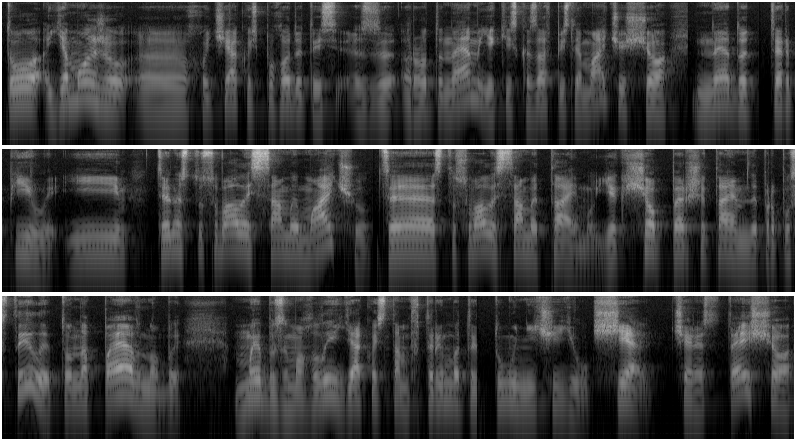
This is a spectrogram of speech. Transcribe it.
то я можу, е, хоч якось погодитись з Ротонем, який сказав після матчу, що не дотерпіли. І це не стосувалось саме матчу, це стосувалось саме тайму. Якщо б перший тайм не пропустили, то напевно би ми б змогли якось там втримати ту нічию ще через те, що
